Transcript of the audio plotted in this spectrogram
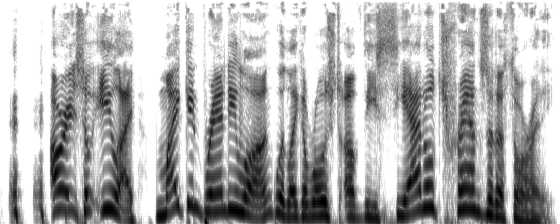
All right, so Eli, Mike and Brandy Long would like a roast of the Seattle Transit Authority.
